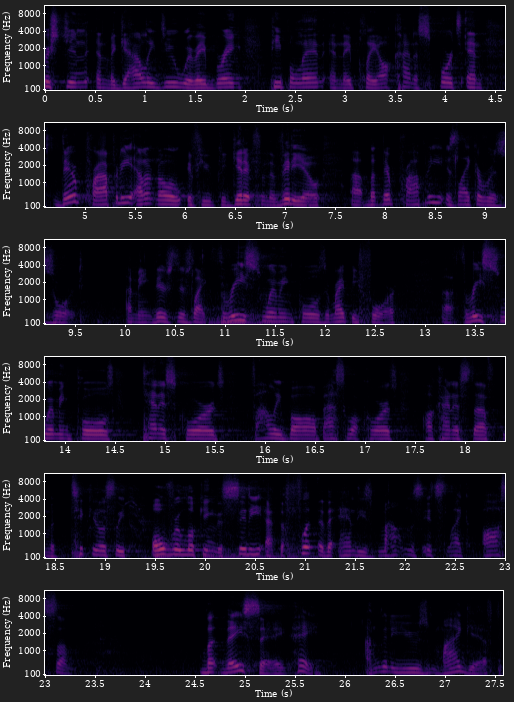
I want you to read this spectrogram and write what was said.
Christian and Magali do, where they bring people in and they play all kind of sports, and their property, I don't know if you could get it from the video, uh, but their property is like a resort. I mean, there's, there's like three swimming pools, there might be four, uh, three swimming pools, tennis courts, volleyball, basketball courts, all kind of stuff, meticulously overlooking the city at the foot of the Andes Mountains. It's like awesome. But they say, hey, I'm going to use my gift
